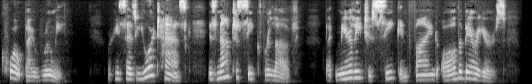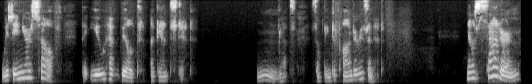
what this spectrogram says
quote by Rumi, where he says, Your task is not to seek for love but merely to seek and find all the barriers within yourself that you have built against it. Hmm, that's something to ponder, isn't it? Now, Saturn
